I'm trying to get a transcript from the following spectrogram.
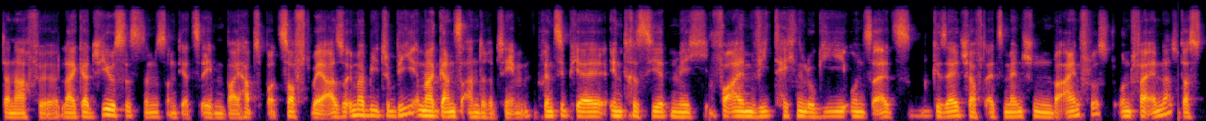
Danach für Leica Geosystems und jetzt eben bei HubSpot Software. Also immer B2B, immer ganz andere Themen. Prinzipiell interessiert mich vor allem, wie Technologie uns als Gesellschaft, als Menschen beeinflusst und verändert. Das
